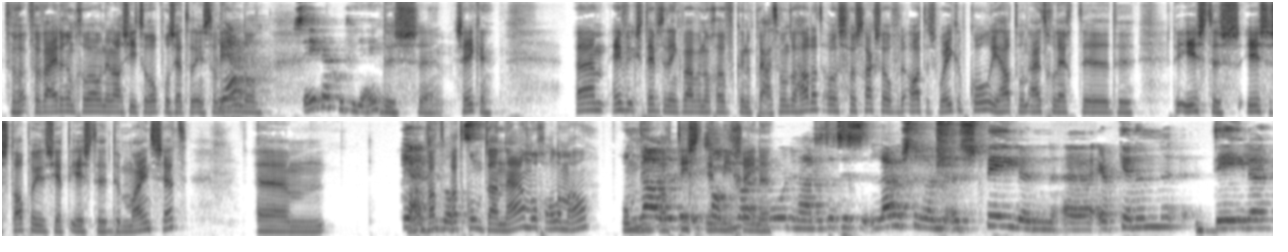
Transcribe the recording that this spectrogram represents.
ver, verwijder hem gewoon. En als je iets erop wil zetten, installeer Ja. hem dan. Zeker, goed idee. Dus eh, zeker. Um, even, ik zit even te denken waar we nog over kunnen praten. Want we hadden het zo straks over de Artist Wake-up Call. Je had toen uitgelegd de, de, de eerste, eerste stappen. Dus je hebt eerst de, de mindset. Um, Ja, wat, dat- wat komt daarna nog allemaal? Om die Nou, artiest in diegene... woorden laten. Het is luisteren, eh, spelen, eh, erkennen, delen,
